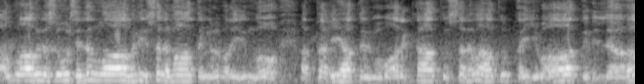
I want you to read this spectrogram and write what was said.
അള്ളാഹു റസൂൽ സല്ലല്ലാഹു അലൈഹി വസല്ലമ തങ്ങൾ പറയുന്നു അത്തഹിയാത്തുൽ മുബാറകാത്തു സലവാത്തു തയ്യിബാത്തു ലില്ലാഹ്.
